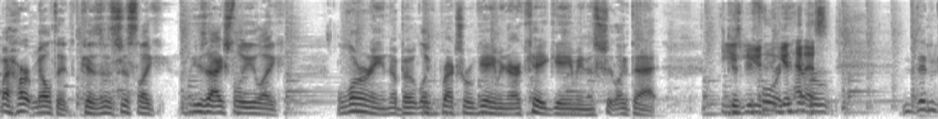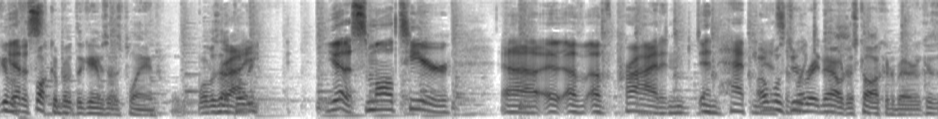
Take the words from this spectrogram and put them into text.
my heart melted because it's just like, he's actually, like, learning about, like, retro gaming, arcade gaming, and shit like that. Because You- you- before you he had a never s- didn't give a a fuck about the games I was playing. What was that, right. Toby? You had a small tear uh, of of pride and and happiness. I almost do like- right now just talking about it because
